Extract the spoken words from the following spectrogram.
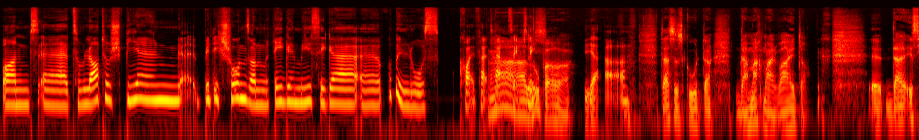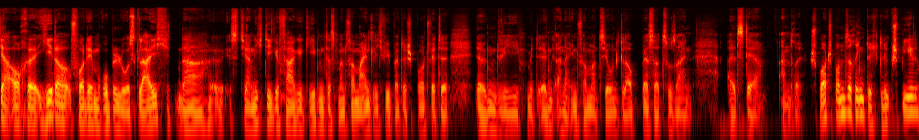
Und äh, zum Lotto-Spielen äh, bin ich schon so ein regelmäßiger äh, Rubbellos-Käufer ah, tatsächlich. Ah, super. Ja. Das ist gut, da, da mach mal weiter. Äh, da ist ja auch äh, jeder vor dem Rubbellos gleich. Da ist ja nicht die Gefahr gegeben, dass man vermeintlich wie bei der Sportwette irgendwie mit irgendeiner Information glaubt, besser zu sein als der andere. Sportsponsoring durch Glücksspiel,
